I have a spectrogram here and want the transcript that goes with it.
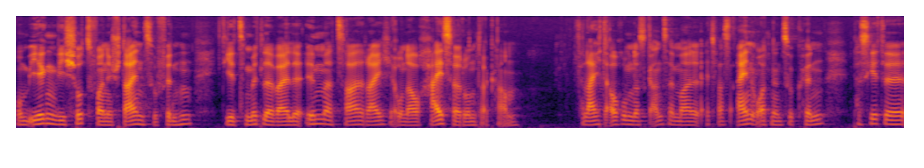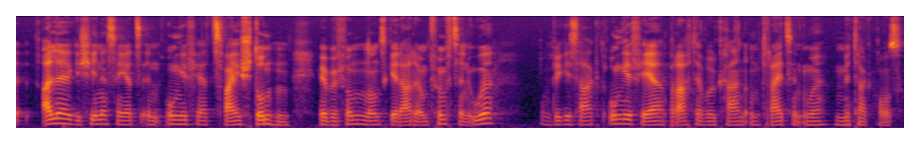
um irgendwie Schutz vor den Steinen zu finden, die jetzt mittlerweile immer zahlreicher und auch heißer runterkamen. Vielleicht auch, um das Ganze mal etwas einordnen zu können, passierte alle Geschehnisse jetzt in ungefähr zwei Stunden. Wir befinden uns gerade um 15 Uhr und wie gesagt, ungefähr brach der Vulkan um 13 Uhr Mittag aus.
